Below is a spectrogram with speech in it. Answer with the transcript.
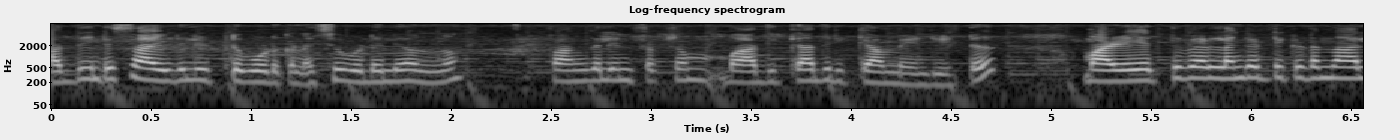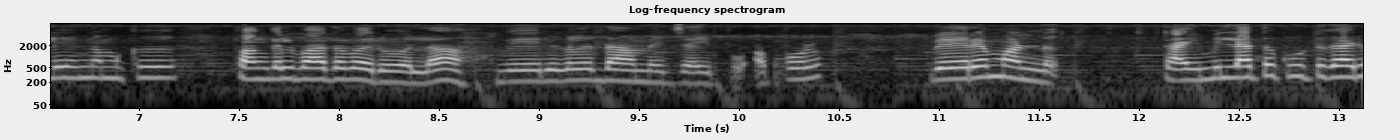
അതിന്റെ സൈഡിൽ ഇട്ട് കൊടുക്കണം. ചുവടിൽ ഒന്നും ഫംഗൽ ഇൻഫെക്ഷൻ ബാധിക്കാതിരിക്കാൻ വേണ്ടിയിട്ട്. മഴയത്ത് വെള്ളം കെട്ടിക്കിടന്നാൽ നമുക്ക് ഫംഗൽ ബാധ വരുമല്ലോ വേരുകൾ ഡാമേജ് ആയിപ്പോൾ അപ്പോൾ വേറെ മണ്ണ് ടൈമില്ലാത്ത കൂട്ടുകാർ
